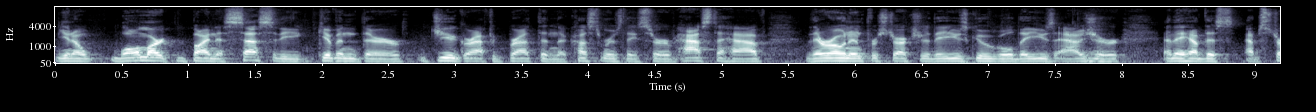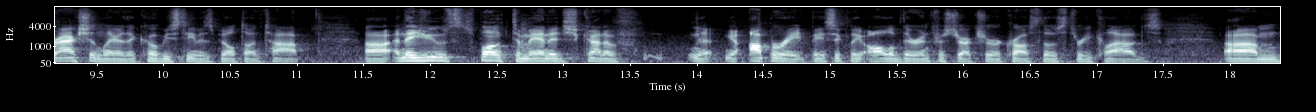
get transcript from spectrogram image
you know, Walmart by necessity, given their geographic breadth and the customers they serve, has to have their own infrastructure. They use Google, they use Azure, and they have this abstraction layer that Kobe's team has built on top. Uh, and they use Splunk to manage kind of, you know, operate basically all of their infrastructure across those three clouds. Um,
